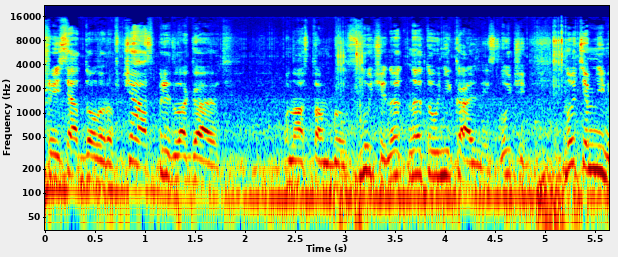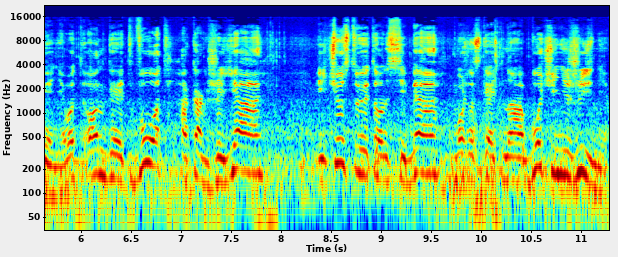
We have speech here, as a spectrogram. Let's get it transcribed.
60 долларов в час предлагают, у нас там был случай, но это, но это уникальный случай, но тем не менее, вот он говорит, вот, а как же я, и чувствует он себя, можно сказать, на обочине жизни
